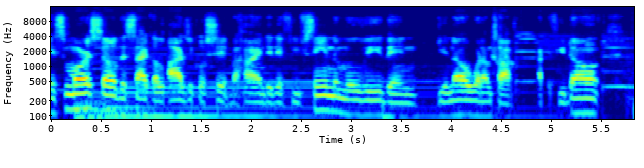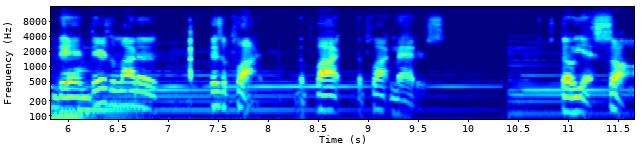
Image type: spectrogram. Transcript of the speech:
It's more so the psychological shit behind it. If you've seen the movie, then you know what I'm talking about. If you don't, then there's a lot of there's a plot. The plot, the plot matters. So yes, Saw.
